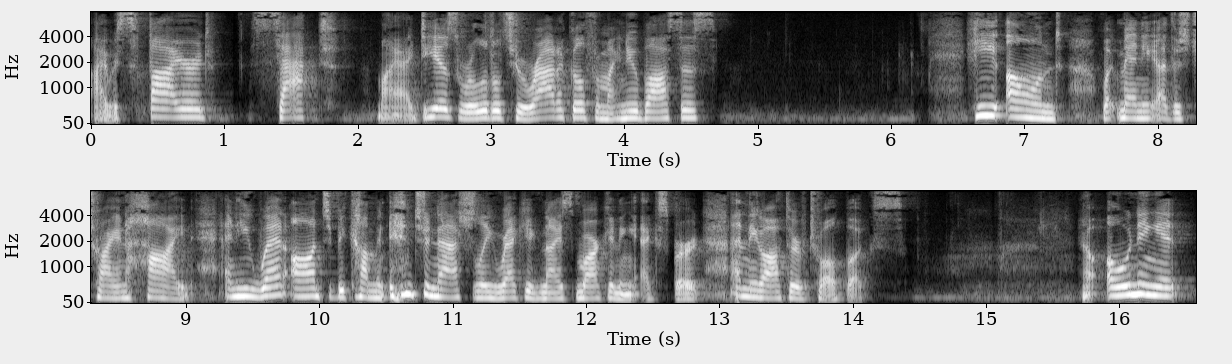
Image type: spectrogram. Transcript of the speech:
I was fired, sacked. My ideas were a little too radical for my new bosses. He owned what many others try and hide, and he went on to become an internationally recognized marketing expert and the author of 12 books. Now, owning it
